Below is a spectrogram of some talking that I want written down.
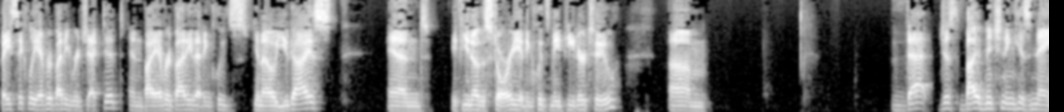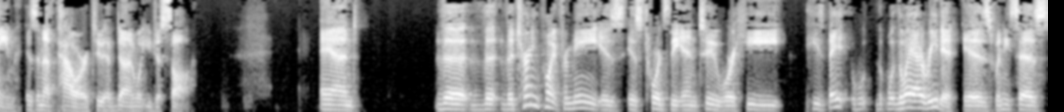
basically everybody rejected and by everybody that includes, you know, you guys and if you know the story, it includes me, Peter too. Um, that just by mentioning his name is enough power to have done what you just saw. And the, the, the turning point for me is, is towards the end too, where he, he's ba- the way I read it is when he says,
